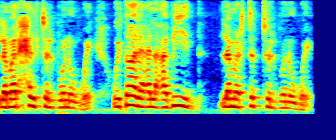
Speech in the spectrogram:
لمرحلة البنوة ويطالع العبيد لمرتبة البنوة.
